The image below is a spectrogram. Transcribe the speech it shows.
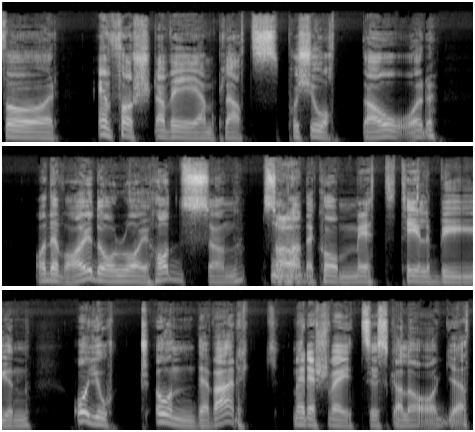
för en första VM-plats på 28 år. Och det var ju då Roy Hodgson som ja. hade kommit till byn och gjort underverk med det schweiziska laget.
